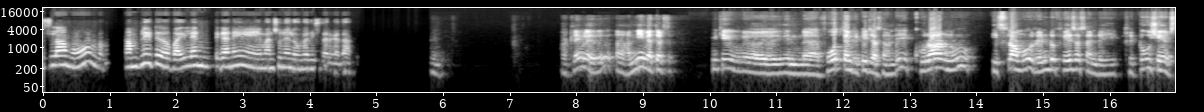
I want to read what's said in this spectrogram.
ఇస్లాము కంప్లీట్ వైలెంట్ గానే మనుషుల్ని లొంగ తీస్తారు కదా. అట్లేం లేదు. అన్ని మెథడ్స్ మీకు ఇది ఫోర్త్ టైం రిపీట్ చేస్తానండి. ఖురాన్ ఇస్లాము రెండు ఫేసెస్ అండి. టూ షేడ్స్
